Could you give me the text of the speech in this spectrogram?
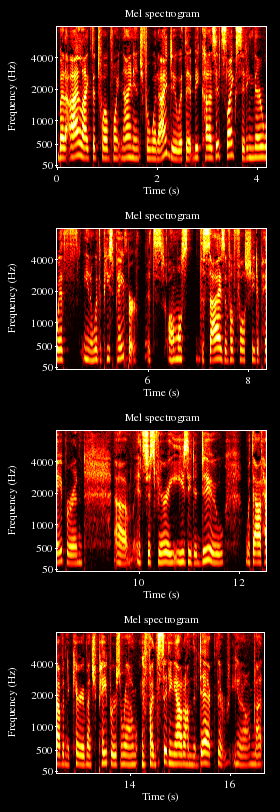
But I like the 12.9 inch for what I do with it because it's like sitting there with, you know, with a piece of paper. It's almost the size of a full sheet of paper and um, it's just very easy to do without having to carry a bunch of papers around. If I'm sitting out on the deck, there, you know, I'm not,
